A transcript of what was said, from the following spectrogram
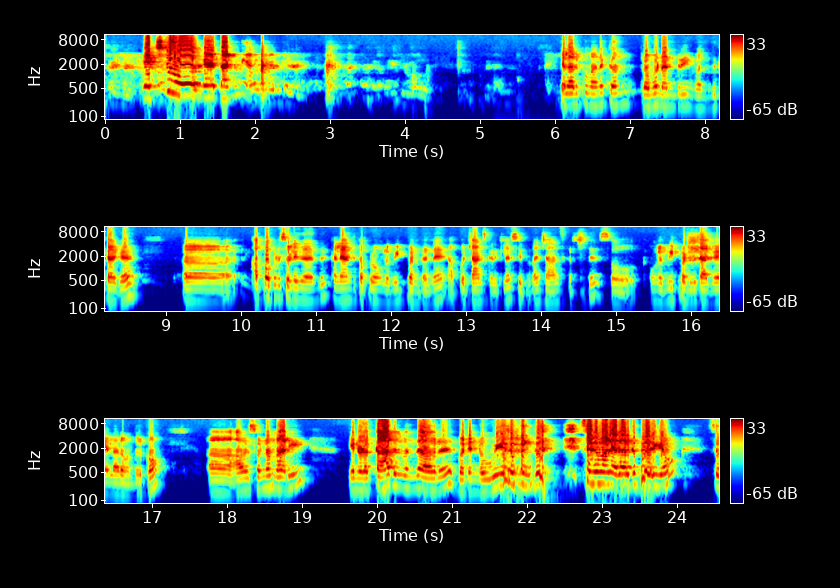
Thank you. H2O ங்க, தண்ணி Thank you all. எல்லாருக்கும் வணக்கம் ரொம்ப நன்றி இங்க வந்ததுக்காக ஆஹ் அப்பா கூட சொல்லியிருந்தாரு கல்யாணத்துக்கு அப்புறம் உங்களை மீட் பண்றேன்னு அப்போ சான்ஸ் கிடைக்கல ஸோ இப்போதான் சான்ஸ் கிடைச்சது ஸோ உங்களை மீட் பண்றதுக்காக எல்லாரும் வந்திருக்கோம் அவர் சொன்ன மாதிரி என்னோட காதல் வந்து அவரு பட் என்னோட உயிர் வந்து சினிமான்னு எல்லாருக்கும் தெரியும். So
